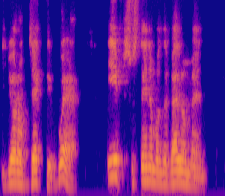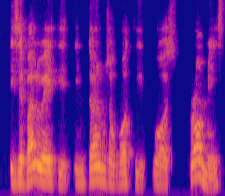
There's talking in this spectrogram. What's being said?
your objective were. If sustainable development is evaluated in terms of what it was promised,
